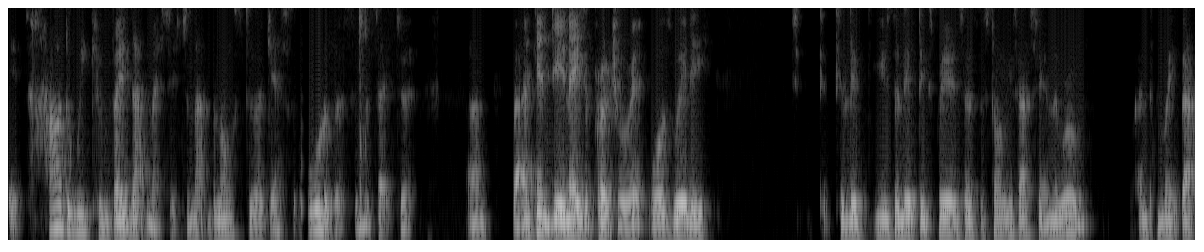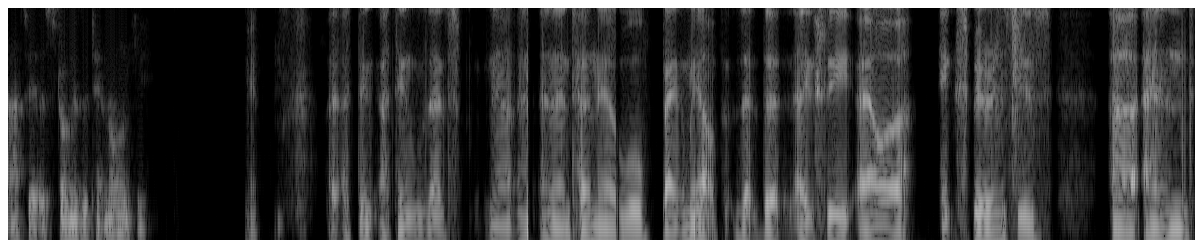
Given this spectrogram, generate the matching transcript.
it's how do we convey that message, and that belongs to I guess all of us in the sector. Um, but again, DNA's approach of it was really to, to live, use the lived experience as the strongest asset in the room, and to make that asset as strong as the technology. Yeah, I, I think I think that's and, and Antonio will back me up that that actually our experiences uh, and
